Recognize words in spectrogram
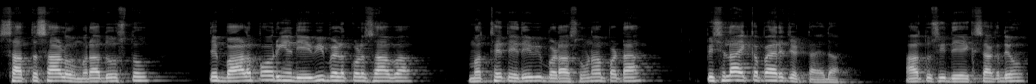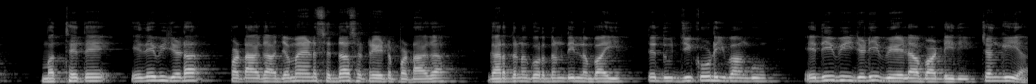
7 ਸਾਲ ਉਮਰ ਆ ਦੋਸਤੋ। ਤੇ ਬਾਲ ਭੌਰੀਆਂ ਦੀ ਇਹ ਵੀ ਬਿਲਕੁਲ ਸਾਫ਼ ਆ। ਮੱਥੇ ਤੇ ਇਹਦੇ ਵੀ ਬੜਾ ਸੋਹਣਾ ਪਟਾ। ਪਿਛਲਾ ਇੱਕ ਪੈਰ ਚਿੱਟਾ ਇਹਦਾ। ਆ ਤੁਸੀਂ ਦੇਖ ਸਕਦੇ ਹੋ, ਮੱਥੇ ਤੇ ਇਹਦੇ ਵੀ ਜਿਹੜਾ ਪਟਾਗਾ ਜਮਾ ਐਨ ਸਿੱਧਾ ਸਟ੍ਰੇਟ ਪਟਾਗਾ ਗਰਦਨ ਗੁਰਦਨ ਦੀ ਲੰਬਾਈ ਤੇ ਦੂਜੀ ਘੋੜੀ ਵਾਂਗੂ ਇਹਦੀ ਵੀ ਜਿਹੜੀ ਵੇਲ ਆ ਬਾਡੀ ਦੀ, ਚੰਗੀ ਆ।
